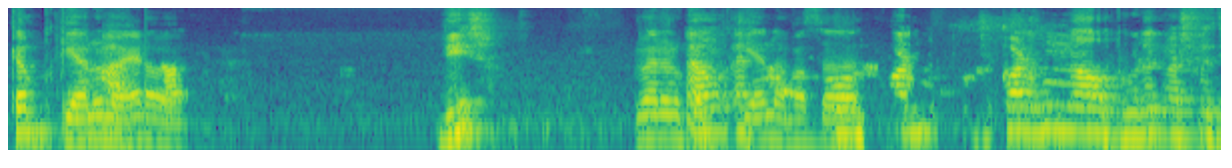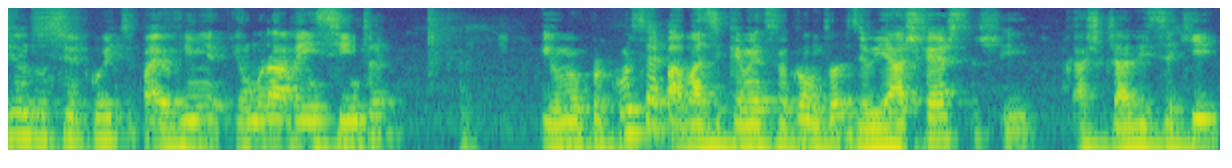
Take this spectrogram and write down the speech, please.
Campo Pequeno, não Ah, era? Diz? Não era no Campo Não, Pequeno, a eu vossa... recordo- Recordo-me na altura que nós fazíamos o circuito, pá, eu vinha, eu morava em Sintra e o meu percurso é pá, basicamente foi como todos, eu ia às festas e acho que já disse aqui,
